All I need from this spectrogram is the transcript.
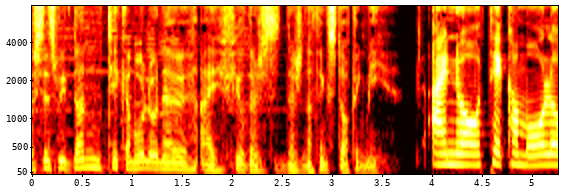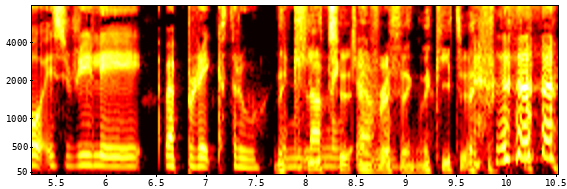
since we've done Tekamolo now. I feel there's there's nothing stopping me. I know Tekamolo is really a breakthrough The in key learning to German. everything. The key to everything.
